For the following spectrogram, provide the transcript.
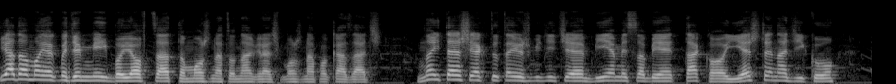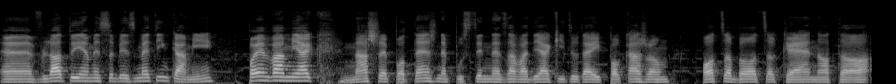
Wiadomo, jak będziemy mieli bojowca, to można to nagrać, można pokazać. No i też, jak tutaj już widzicie, bijemy sobie tako jeszcze na dziku, e, wlatujemy sobie z metinkami. Powiem wam, jak nasze potężne pustynne zawadiaki tutaj pokażą o co było co ke, no to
